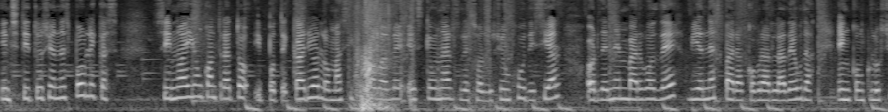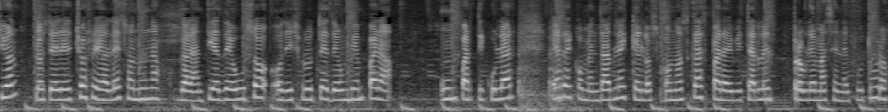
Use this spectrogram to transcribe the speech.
instituciones públicas. Si no hay un contrato hipotecario, lo más probable es que una resolución judicial ordene embargo de bienes para cobrar la deuda. En conclusión, los derechos reales son una garantía de uso o disfrute de un bien para un particular, es recomendable que los conozcas para evitarle problemas en el futuro.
